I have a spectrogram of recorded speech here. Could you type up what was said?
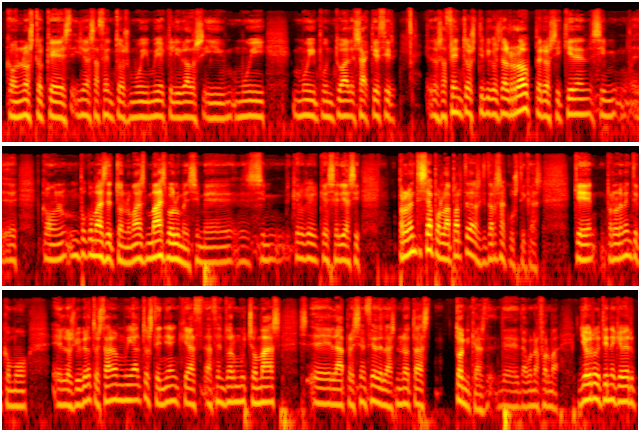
con unos toques y unos acentos muy muy equilibrados y muy muy puntuales. O sea, quiero decir, los acentos típicos del rock, pero si quieren si, eh, con un poco más de tono, más, más volumen, si me, creo que, sería así. Probablemente sea por la parte de las guitarras acústicas, que probablemente como eh, los vibratos estaban muy altos, tenían que acentuar mucho más eh, la presencia de las notas tónicas de, alguna forma. Yo creo que tiene que ver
